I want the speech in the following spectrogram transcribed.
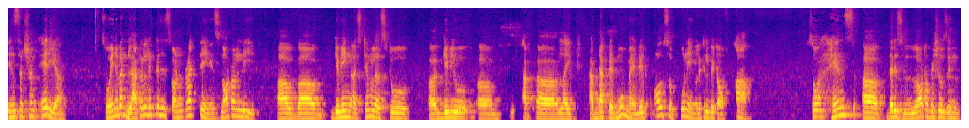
insertion area. So whenever lateral rectus is contracting, it's not only uh, uh, giving a stimulus to uh, give you um, uh, like abducted movement, it also pulling a little bit of up. So hence, uh, there is a lot of issues in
